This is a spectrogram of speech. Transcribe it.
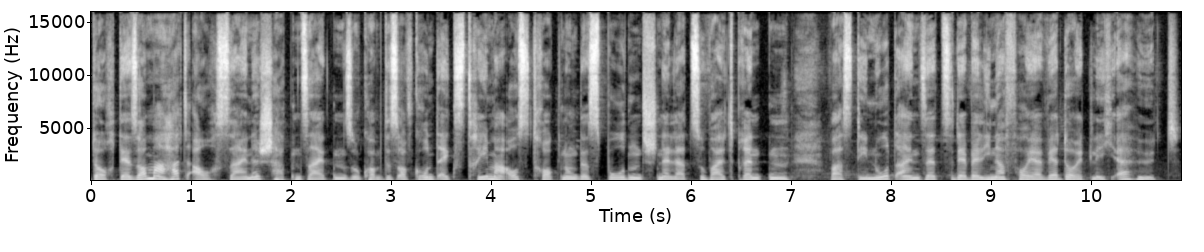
Doch der Sommer hat auch seine Schattenseiten. So kommt es aufgrund extremer Austrocknung des Bodens schneller zu Waldbränden, was die Noteinsätze der Berliner Feuerwehr deutlich erhöht.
